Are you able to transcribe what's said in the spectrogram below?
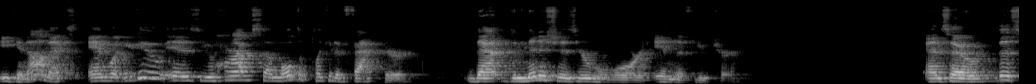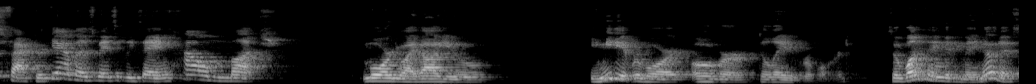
economics, and what you do is you have some multiplicative factor that diminishes your reward in the future. And so this factor gamma is basically saying how much more do I value immediate reward over delayed reward. So one thing that you may notice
